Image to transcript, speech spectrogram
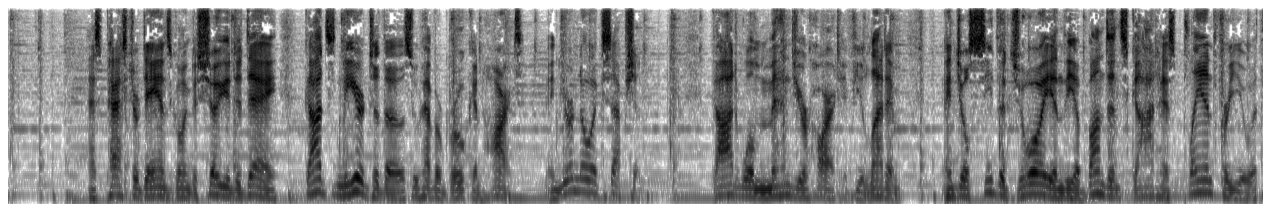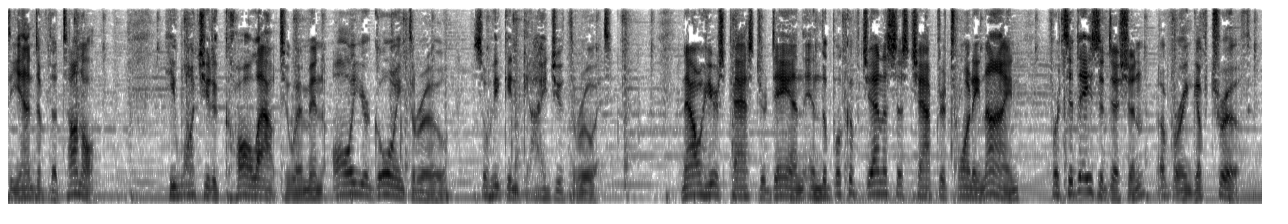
As Pastor Dan's going to show you today, God's near to those who have a broken heart, and you're no exception. God will mend your heart if you let Him, and you'll see the joy and the abundance God has planned for you at the end of the tunnel. He wants you to call out to Him in all you're going through so He can guide you through it. Now, here's Pastor Dan in the book of Genesis, chapter 29, for today's edition of Ring of Truth.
